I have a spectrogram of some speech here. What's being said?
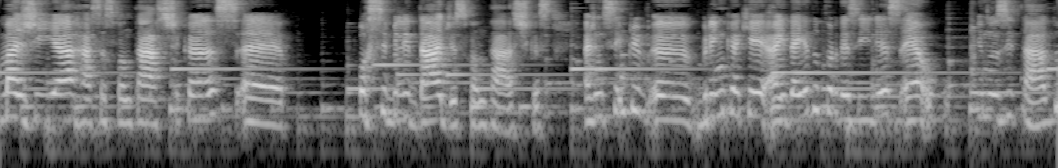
Magia, raças fantásticas, é, possibilidades fantásticas. A gente sempre eh, brinca que a ideia do Tordesilhas é o inusitado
